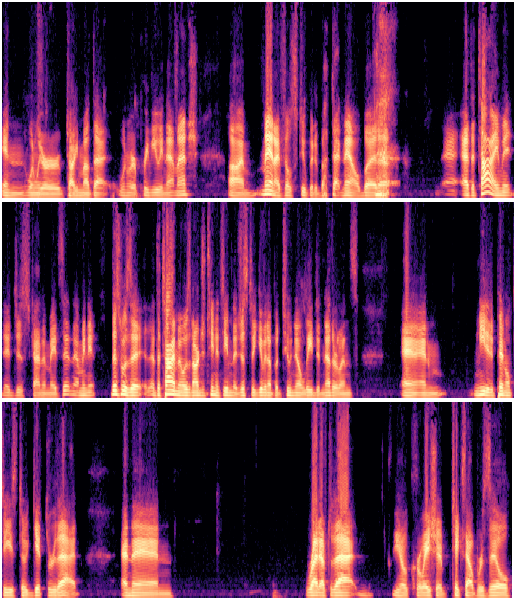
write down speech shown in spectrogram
in when we were talking about that when we were previewing that match. Um, man, I feel stupid about that now, but uh, at the time, it, it just kind of made sense. I mean, it, this was a, at the time it was an Argentina team that just had given up a two 0 lead to Netherlands, and, and needed penalties to get through that, and then right after that, you know, Croatia takes out Brazil.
